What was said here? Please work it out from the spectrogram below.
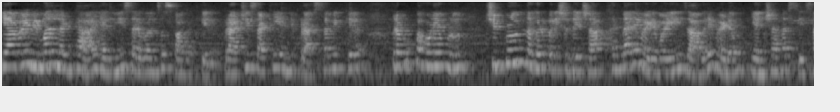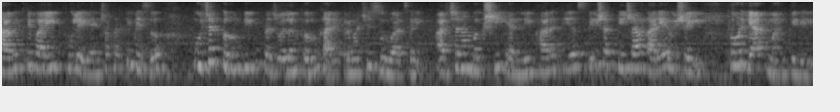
यावेळी विमल लड्ढा यांनी सर्वांचं स्वागत केलं. प्राची साठे यांनी प्रास्ताविक केलं. प्रमुख पाहुण्या म्हणून चिपळूण नगर परिषदेच्या खंदारे मॅडम आणि जाबरे मॅडम यांच्या हस्ते सावित्रीबाई फुले यांच्या प्रतिमेचं पूजन करून दीप प्रज्वलन करून कार्यक्रमाची सुरुवात झाली. अर्चना बक्षी यांनी भारतीय स्त्री शक्तीच्या कार्याविषयी थोडक्यात माहिती दिली.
